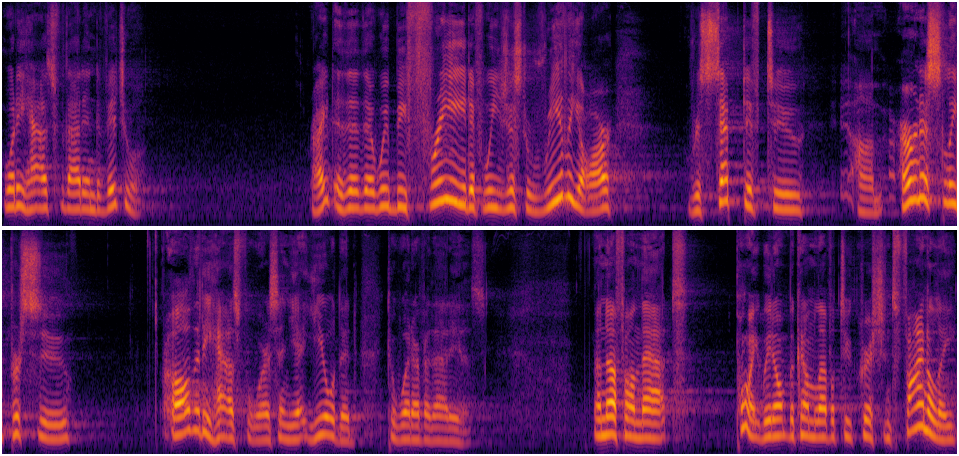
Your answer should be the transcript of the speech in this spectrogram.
what he has for that individual. Right? That we'd be freed if we just really are receptive to um, earnestly pursue all that he has for us and yet yielded to whatever that is. Enough on that point. We don't become level two Christians. Finally,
